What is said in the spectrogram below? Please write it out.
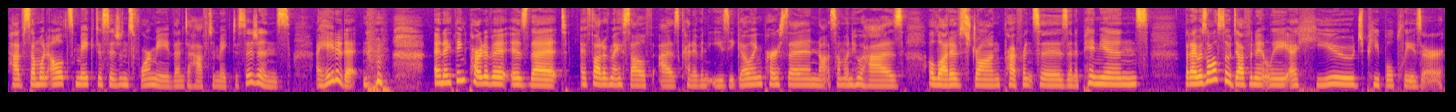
have someone else make decisions for me than to have to make decisions. I hated it. and I think part of it is that I've thought of myself as kind of an easygoing person, not someone who has a lot of strong preferences and opinions. But I was also definitely a huge people pleaser.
